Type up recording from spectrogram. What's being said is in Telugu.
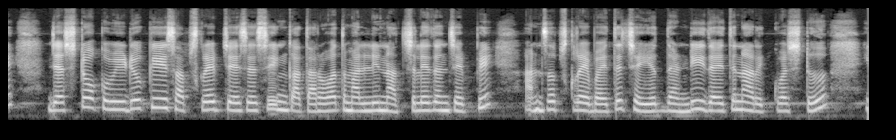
జస్ట్ ఒక వీడియోకి సబ్స్క్రైబ్ చేసేసి ఇంకా తర్వాత మళ్ళీ నచ్చలేదని చెప్పి అన్సబ్స్క్రైబ్ అయితే చేయొద్దండి. ఇదైతే నా రిక్వెస్ట్.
